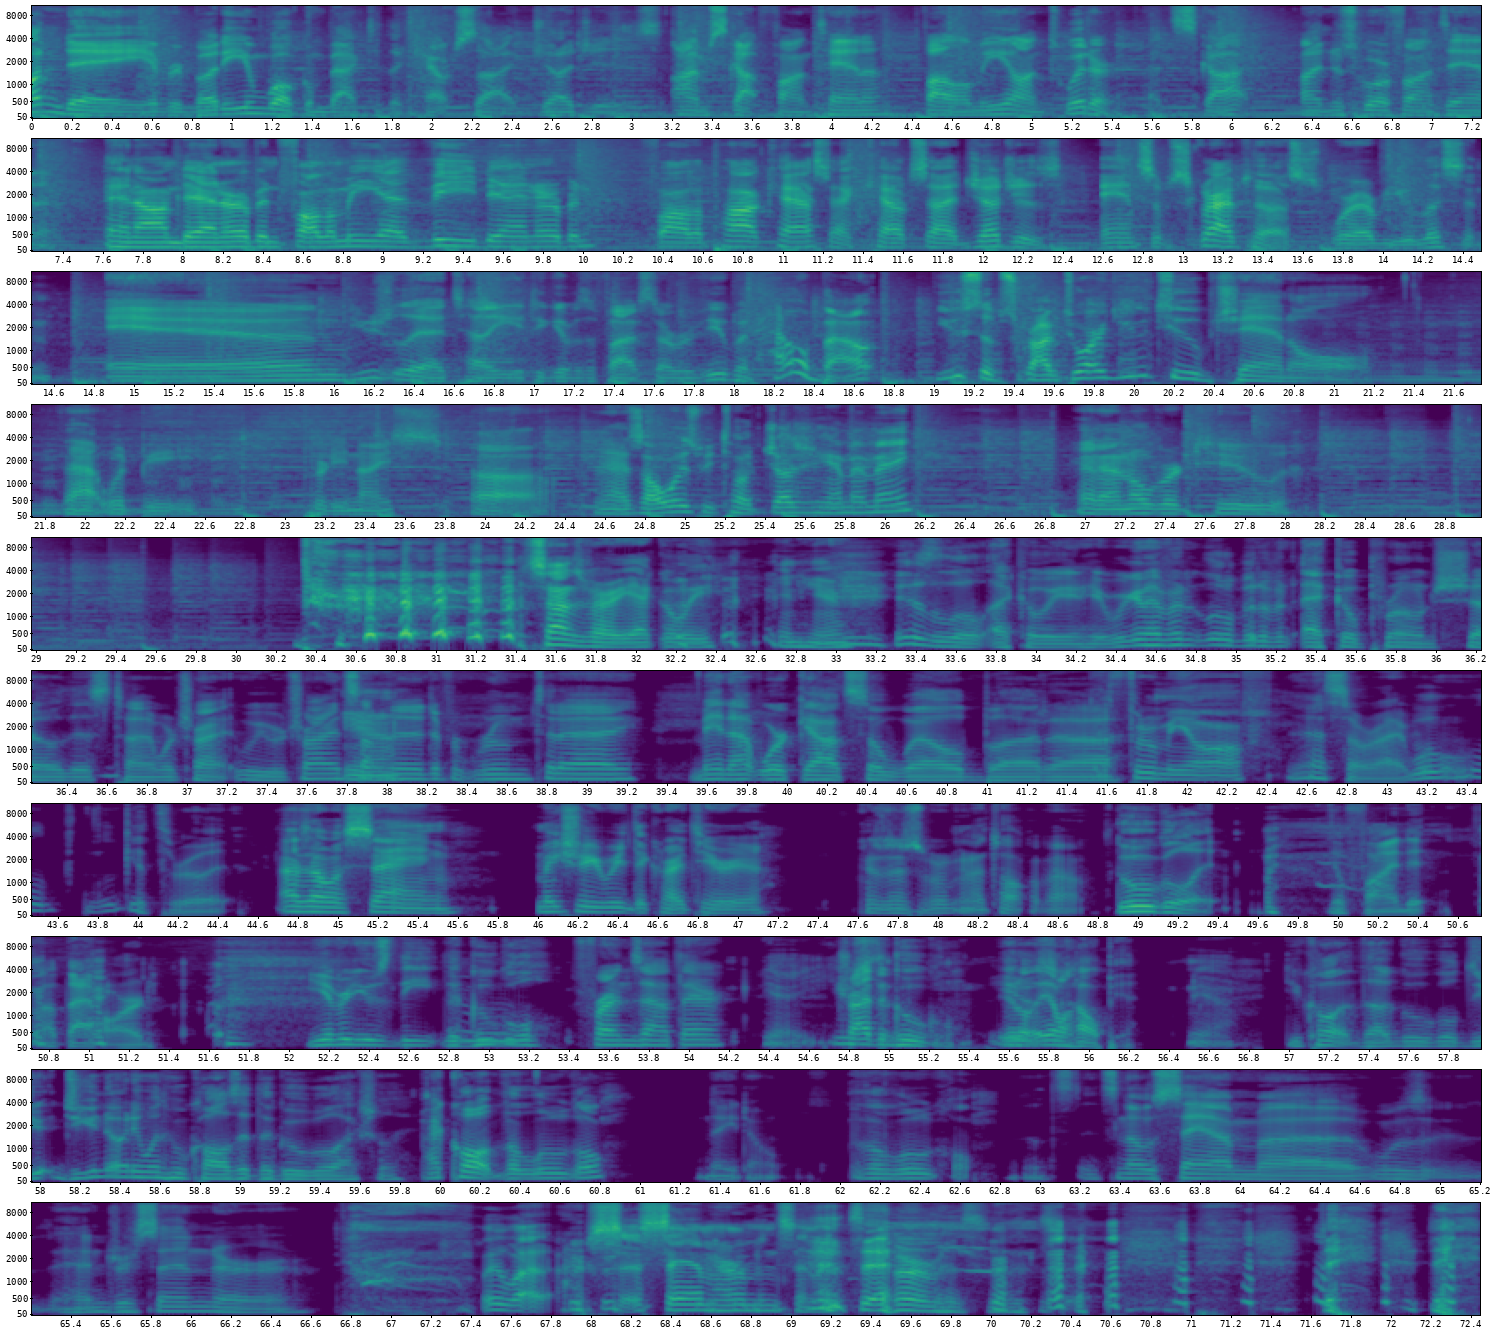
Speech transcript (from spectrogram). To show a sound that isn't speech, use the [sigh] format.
Monday, everybody, and welcome back to the Couchside Judges. I'm Scott Fontana. Follow me on Twitter at Scott underscore Fontana. And I'm Dan Urban. Follow me at the Dan Urban. Follow the podcast at Couchside Judges and subscribe to us wherever you listen. And usually I tell you to give us a five star review, but how about you subscribe to our YouTube channel? That would be pretty nice. Uh, and as always, we talk judging MMA. Head on over to. [laughs] it sounds very echoey in here. It is a little echoey in here. We're gonna have a little bit of an echo prone show this time. We're trying we were trying something Yeah. in a different room today. May not work out so well, but uh it threw me off. that's all right. We'll we'll, we'll get through it. As I was saying, make sure you read the criteria because that's what we're going to talk about. Google it. [laughs] You'll find it. Not that hard. You ever use the the Google friends out there? Yeah, Try use the Google. It'll it'll help you. Yeah, You call it the Google. Do you, do you know anyone who calls it the Google actually? I call it the Lugal. No, you don't. The Lugal. It's it's no Sam uh was Henderson or [laughs] Wait, what? Sam Hermanson. [laughs] Sam Hermanson. [laughs]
